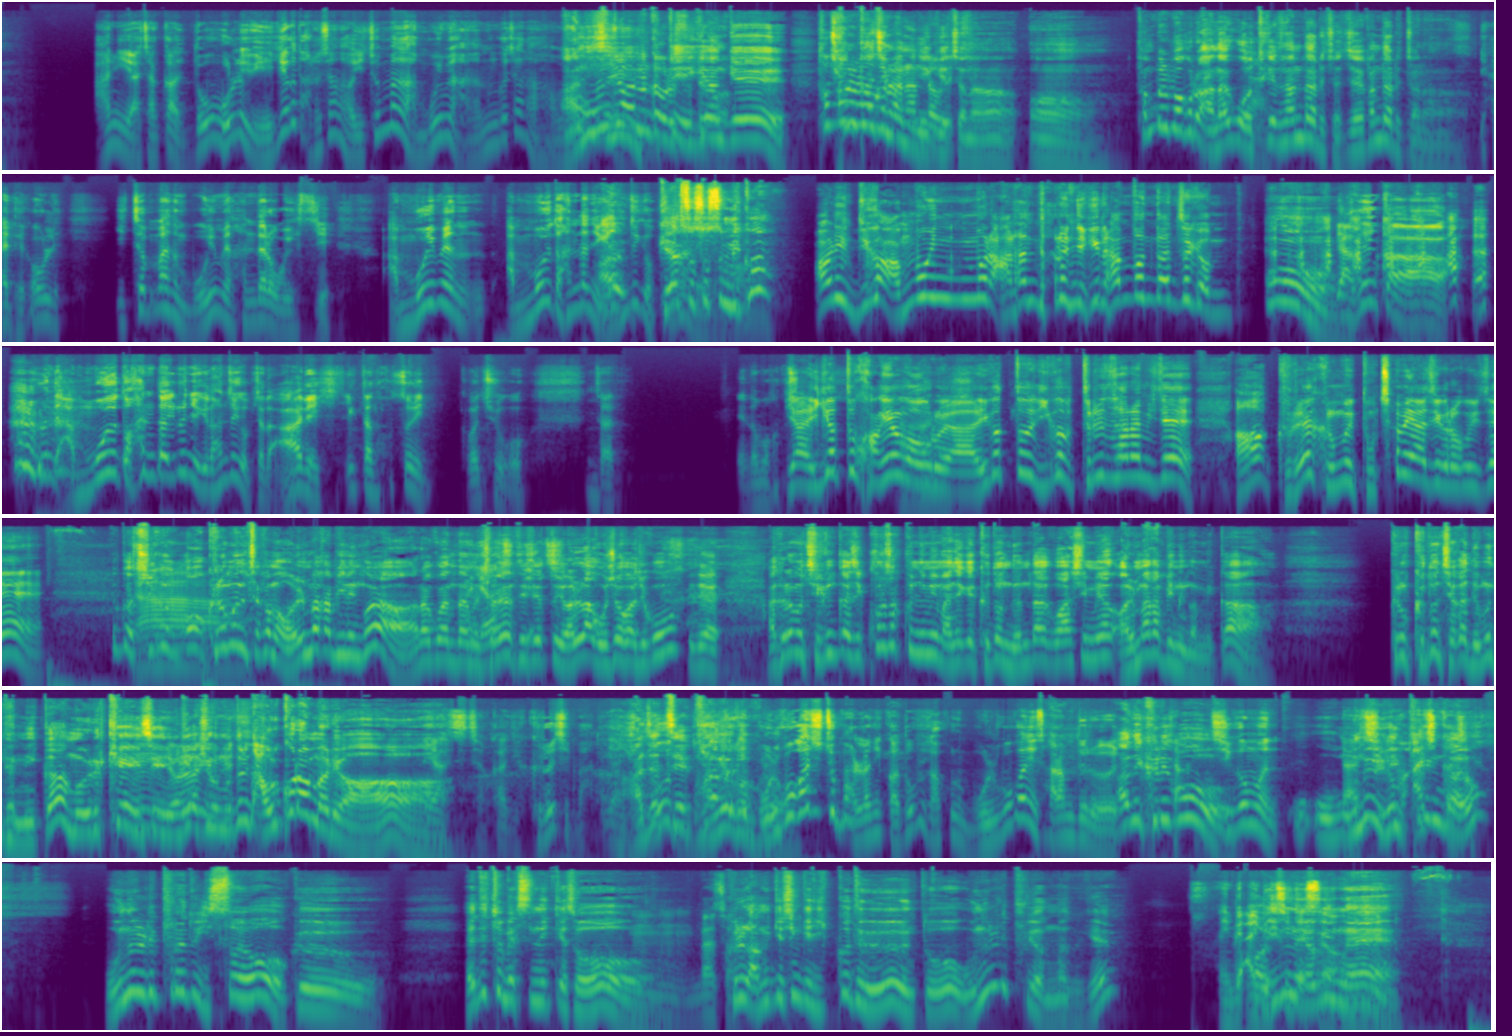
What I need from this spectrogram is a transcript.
아니 야 잠깐 너 원래 얘기가 다르잖아. 2천만 원안 모이면 안 하는 거잖아. 언제 그때 그랬어, 얘기한 게 천까지만 얘기했잖아. 어. 텀블벅으로 안 하고 어떻게든 한다 그랬잖아. 제가 한다 그랬잖아. 야, 내가 원래 2천만 원 모이면 한다라고 했지. 안 모이면 안 모여도 한다는 얘기 아, 한 적이 없잖아. 계약서. 썼습니까? 아니 네가 안 모이면 안 한다는 얘기를 한 번도 한 적이 없는데. 어. 야, 그러니까 그런데 안 모여도 한다 이런 얘기도 한 적이 없잖아. 아, 네, 일단 헛소리 그만 치우고. 자, 네, 넘어갑시다. 야 이것도 광역 아, 어그로야. 이것도 이거 들은 사람 이제 아 그래 그러면 동참해야지 그러고 이제 그러니까 지금 야. 어 그러면 잠깐만 얼마가 비는 거야?라고 한 다음에 아니, 내가 저희한테 이제 또 연락 오셔가지고 이제 아 그러면 지금까지 쿠로사쿠님이 만약에 그돈 넣는다고 하시면 얼마가 비는 겁니까? 그럼 그 돈 제가 넣으면 됩니까? 뭐 이렇게 이제 음, 연락이 얘기하시는 분들이. 나올 거란 말이야. 야, 잠깐 그러지 마. 야, 광역으로. 네가 그렇게 몰고 가지 좀 말라니까. 너 왜 자꾸 몰고 가니 사람들을. 아니 그리고 자, 지금은 오, 야, 늘 지금 리플인가요? 아직까지- 오늘 리플에도 있어요. 그 에디터 맥스님께서 음, 맞아. 글 남기신 게 있거든. 또 오늘 리플이었나 그게? 아니, 아니 어 있네. 여기 있네.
